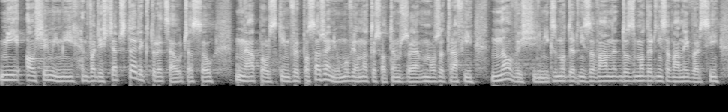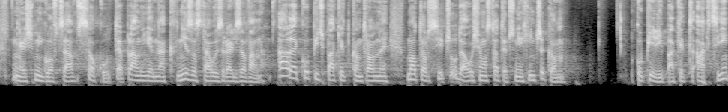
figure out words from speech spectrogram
Mi-8 i Mi-24, które cały czas są na polskim wyposażeniu. Mówiono też o tym, że może trafi nowy silnik zmodernizowany, do zmodernizowanej wersji e, śmigłowca w Soku. Te plany jednak nie zostały zrealizowane, ale kupić pakiet kontrolny Motor Siege udało się ostatecznie Chińczykom kupili pakiet akcji,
